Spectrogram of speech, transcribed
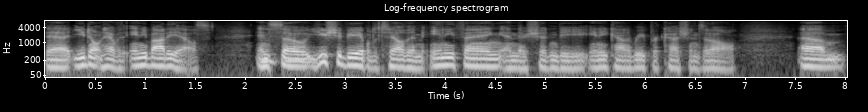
that you don't have with anybody else. And so you should be able to tell them anything, and there shouldn't be any kind of repercussions at all. Um,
